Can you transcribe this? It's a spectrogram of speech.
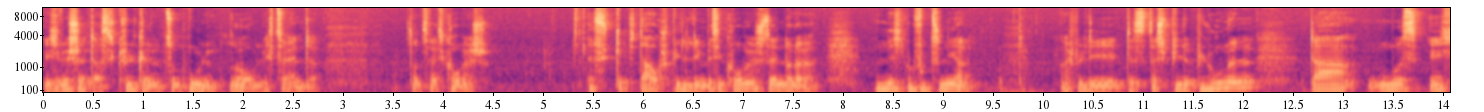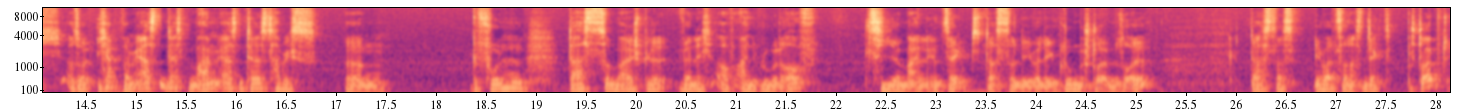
Ich wische das Küken zum Huhn, so rum, nicht zur Ente. sonst wäre es komisch. Es gibt da auch Spiele, die ein bisschen komisch sind oder nicht gut funktionieren. Zum Beispiel die, das, das Spiel Blumen, da muss ich, also ich habe beim ersten Test, bei meinem ersten Test habe ich es ähm, gefunden, dass zum Beispiel, wenn ich auf eine Blume drauf ziehe, mein Insekt, das dann die jeweiligen Blumen bestäuben soll, dass das jeweils dann das Insekt bestäubt,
